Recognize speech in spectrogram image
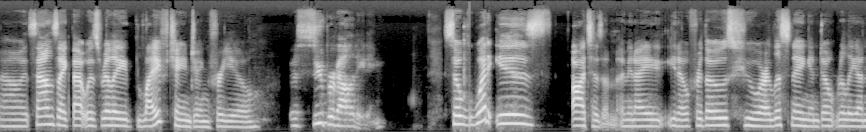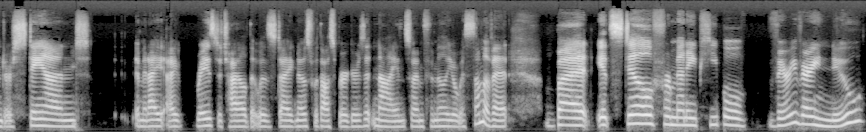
Oh, it sounds like that was really life changing for you. It was super validating. So, what is autism? I mean, I, you know, for those who are listening and don't really understand, I mean, I, I raised a child that was diagnosed with Asperger's at nine, so I'm familiar with some of it but it's still for many people very, very new.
